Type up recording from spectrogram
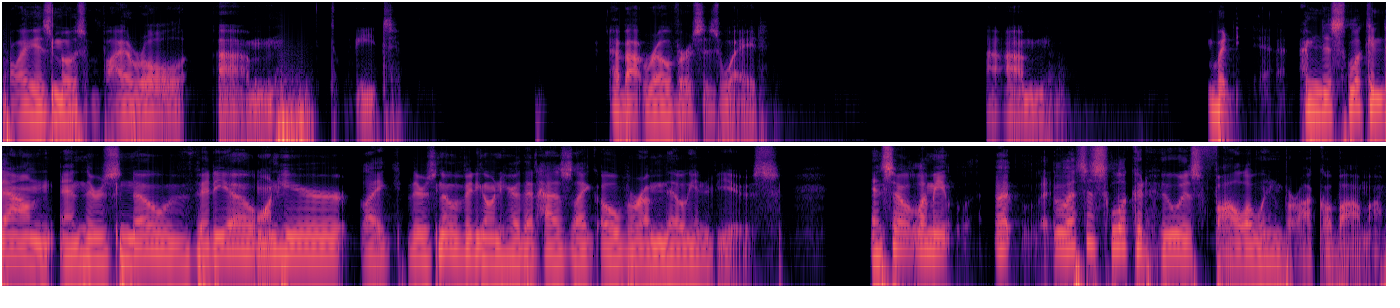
probably his most viral um tweet about Roe versus Wade. Um but I'm just looking down and there's no video on here like there's no video on here that has like over a million views and so let me let, us just look at who is following Barack Obama.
